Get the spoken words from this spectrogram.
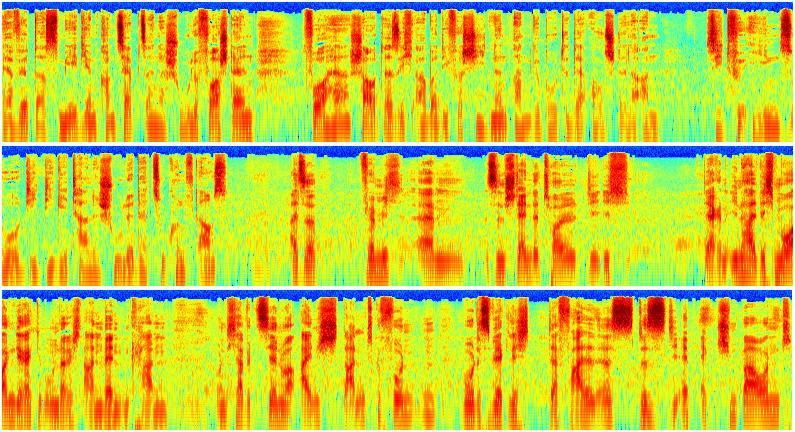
Er wird das Medienkonzept seiner Schule vorstellen. Vorher schaut er sich aber die verschiedenen Angebote der Aussteller an. Sieht für ihn so die digitale Schule der Zukunft aus? Also für mich ähm, sind Stände toll, die ich, deren Inhalt ich morgen direkt im Unterricht anwenden kann. Und ich habe jetzt hier nur einen Stand gefunden, wo das wirklich der Fall ist. Das ist die App Action Bound.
